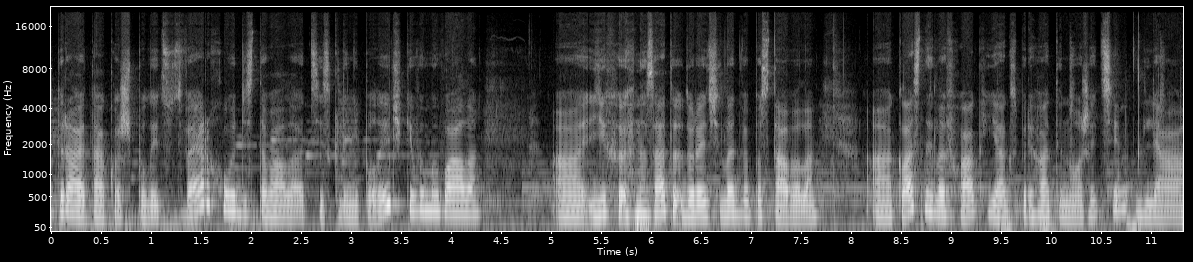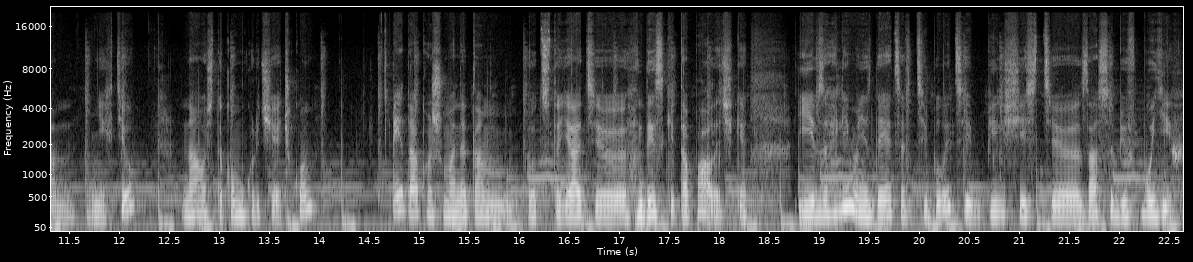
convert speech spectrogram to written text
Протираю також полицю зверху, діставала ці скляні полички, вимивала. Їх назад, до речі, ледве поставила. Класний лайфхак, як зберігати ножиці для нігтів на ось такому крючечку. І також у мене там от стоять е, диски та палички. І взагалі, мені здається, в цій полиці більшість е, засобів моїх.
